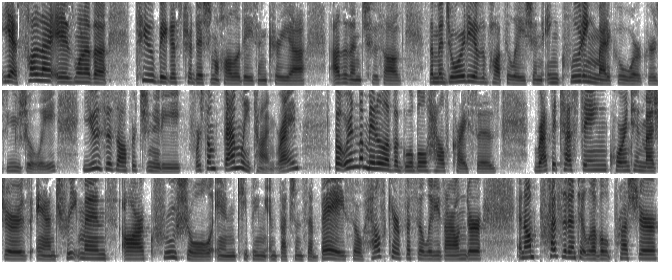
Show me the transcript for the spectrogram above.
yes, Seollal is one of the two biggest traditional holidays in Korea, other than Chuseok. The majority of the population, including medical workers, usually use this opportunity for some family time, right? But we're in the middle of a global health crisis. Rapid testing, quarantine measures, and treatments are crucial in keeping infections at bay. So healthcare facilities are under an unprecedented level of pressure,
